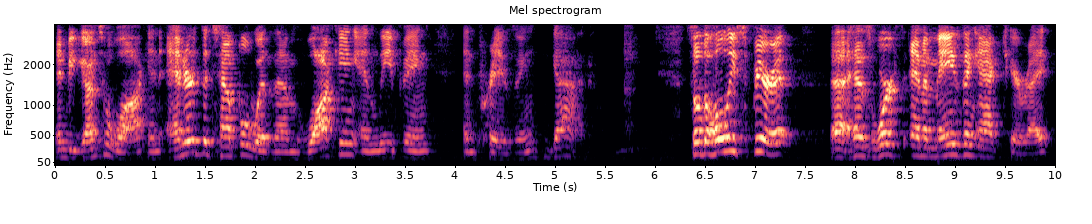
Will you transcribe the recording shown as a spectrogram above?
and began to walk and entered the temple with them, walking and leaping and praising God. So the Holy Spirit uh, has worked an amazing act here, right?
